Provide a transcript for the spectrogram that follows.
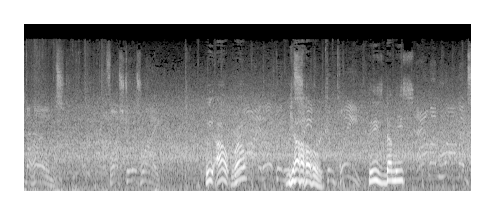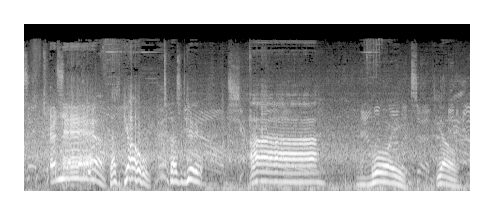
Mahomes. Flush to his right. We out, bro. Yo. These dummies. And there. Let's go. Let's get it. Ah, Allen boy. Yo.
